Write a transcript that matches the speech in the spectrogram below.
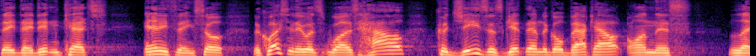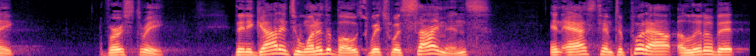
They, they didn't catch anything. So the question was, was how could Jesus get them to go back out on this lake? Verse 3. Then he got into one of the boats, which was Simon's, and asked him to put out a little bit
